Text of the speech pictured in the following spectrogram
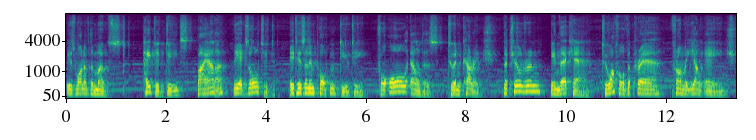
is one of the most hated deeds by Allah, the Exalted. It is an important duty for all elders to encourage the children in their care to offer the prayer from a young age,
